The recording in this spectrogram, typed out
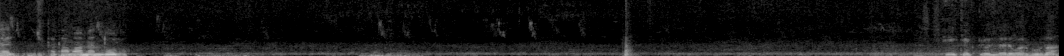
Güzel. Çıta tamamen dolu. Erkek gözleri var. Burada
